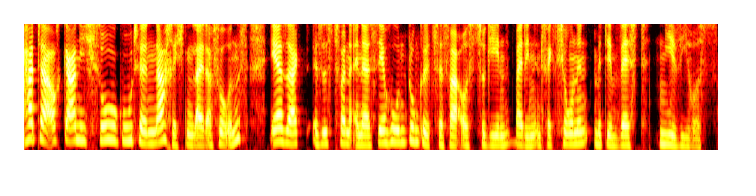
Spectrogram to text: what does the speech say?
hat da auch gar nicht so gute Nachrichten leider für uns. Er sagt, es ist von einer sehr hohen Dunkelziffer auszugehen bei den Infektionen mit dem West-Nil-Virus.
